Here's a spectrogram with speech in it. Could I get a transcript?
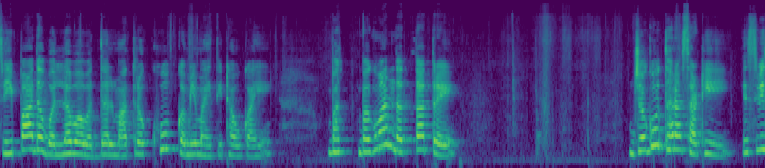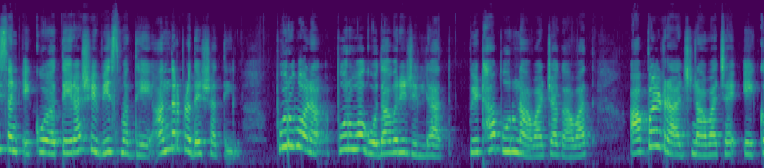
श्रीपाद वल्लभबद्दल मात्र खूप कमी माहिती ठाऊक आहे. भ भगवान दत्तात्रय. जगोद्धारासाठी इसवी सन एको तेराशे वीसमध्ये आंध्र प्रदेशातील पूर्व ना पूर्व गोदावरी जिल्ह्यात पिठापूर नावाच्या गावात आपळराज नावाच्या एक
